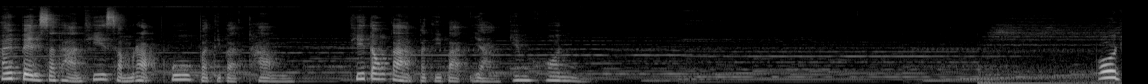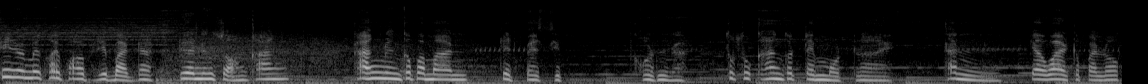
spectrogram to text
ให้เป็นสถานที่สำหรับผู้ปฏิบัติธรรม ที่ต้องการปฏิบัติอย่างเข้มข้น เพราะที่นั่นไม่ค่อยพอปฏิบัตินะ เดือนหนึ่งสองครั้ง ครั้งหนึ่งก็ประมาณเจ็ดแปดสิบคนนะทุกๆครั้งก็เต็มหมดเลย ท่านเจ้าวาดก็ประลบ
